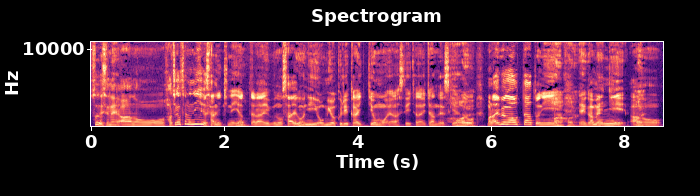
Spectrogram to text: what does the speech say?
そうですね、あの8月の23日にやったライブの最後にお見送り会っていうのをやらせていただいたんですけれど、はい、まあ、ライブが終わった後に、はいはい、え画面に、あの、はい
